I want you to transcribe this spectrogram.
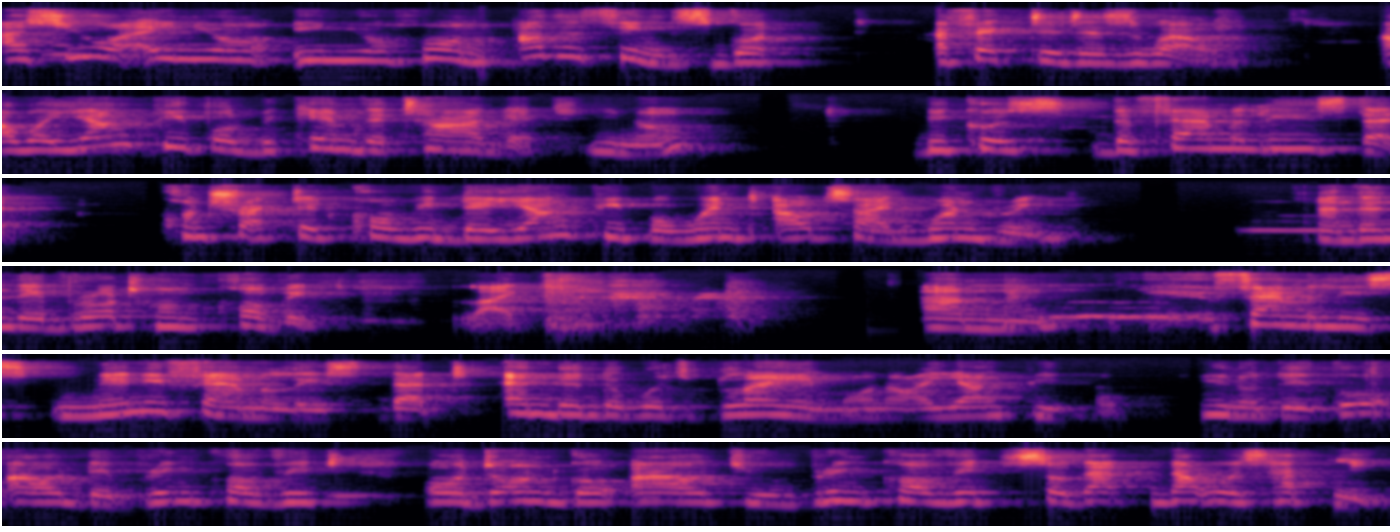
as you are in your in your home other things got affected as well. Our young people became the target you know because the families that contracted covid the young people went outside wandering. And then they brought home covid. Like um, families many families that and then there was blame on our young people you know they go out they bring covid or don't go out you bring covid. So that that was happening.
